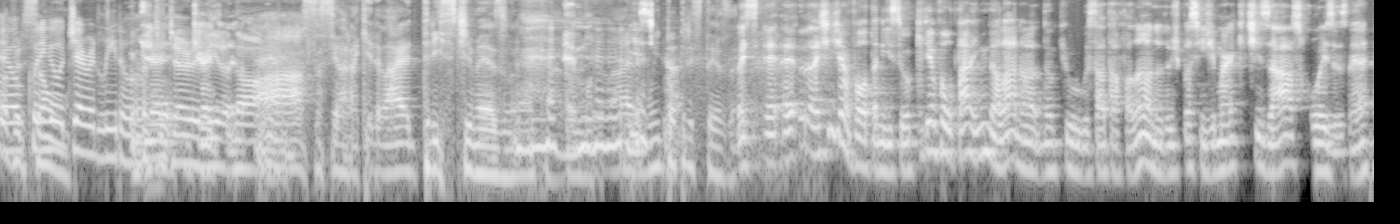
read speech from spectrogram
Aquela é versão... o Coringa, o Jared Leto. O Jared, Jared Leto. Nossa é. senhora, aquele lá é triste mesmo, né? É, é muita tristeza. Mas é, é, a gente já volta nisso. Eu queria voltar ainda lá no, no que o Gustavo tava falando, do tipo assim, de marketizar as coisas, né?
